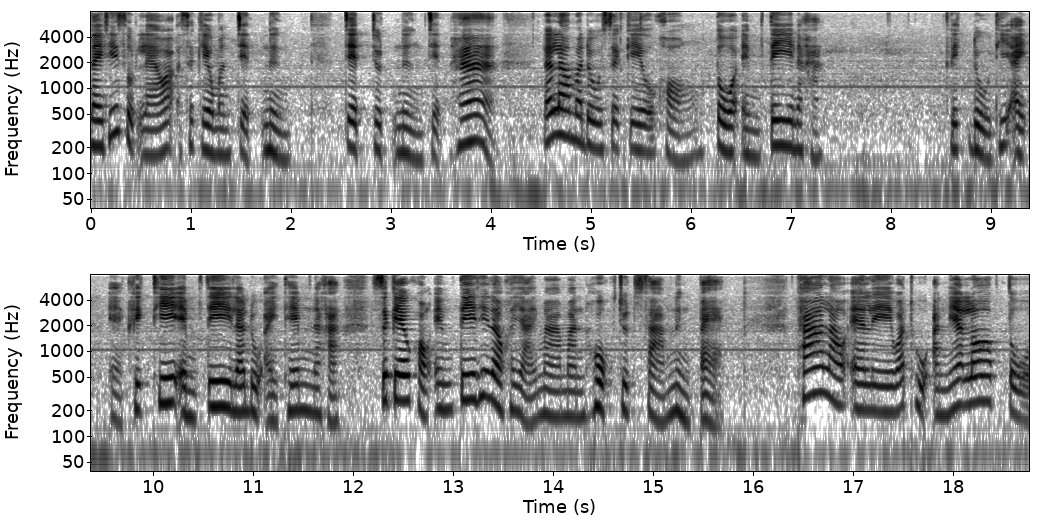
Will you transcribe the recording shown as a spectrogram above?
ในที่สุดแล้วอะ scale มัน 71 7.175 แล้วเรามาดู scale ของตัว empty นะคะ คลิกดูที่ไอคลิกที่ empty แล้วดู item นะคะ scale ของ empty ที่เราขยายมามัน 6.318 ถ้าเรา array วัตถุอันเนี้ยรอบตัว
